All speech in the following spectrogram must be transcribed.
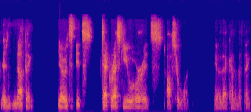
There's nothing, you know, it's, it's tech rescue or it's officer one, you know, that kind of a thing.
